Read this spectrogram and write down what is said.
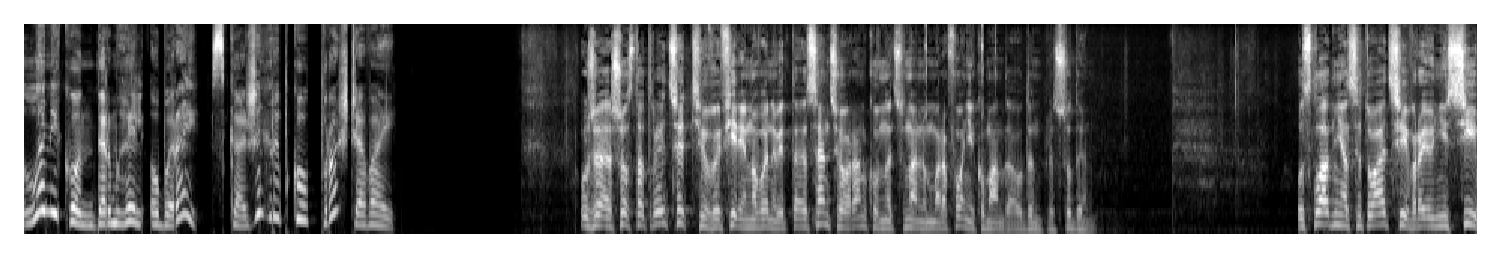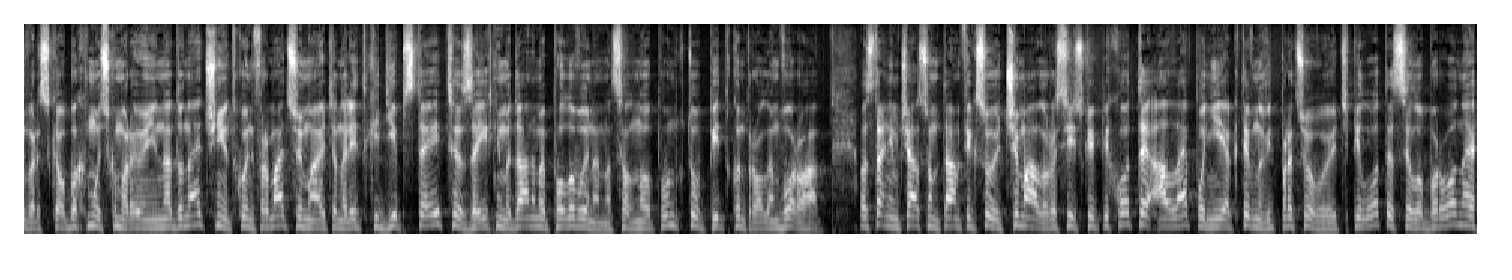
Ламікон Дермгель обирай, скажи грибку прощавай. Уже 6.30 в ефірі новини від ТСН. Цього ранку в національному марафоні команда 1 плюс 1. Ускладнення ситуації в районі Сіверська у Бахмутському районі на Донеччині. Таку інформацію мають аналітики Deep State. За їхніми даними, половина населеного пункту під контролем ворога. Останнім часом там фіксують чимало російської піхоти, але по ній активно відпрацьовують пілоти сил оборони.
